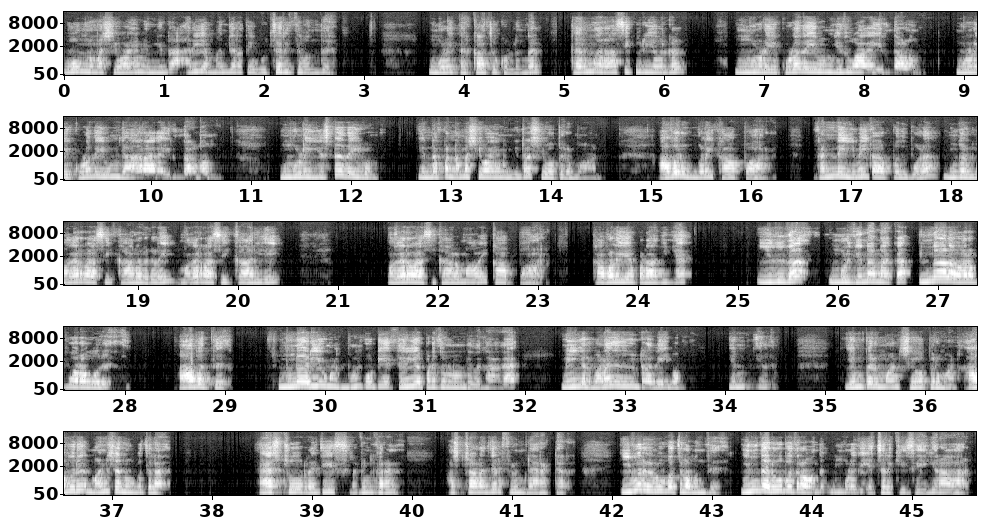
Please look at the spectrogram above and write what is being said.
ஓம் நம சிவாயம் என்கின்ற அரிய மந்திரத்தை உச்சரித்து வந்து உங்களை தற்காத்துக் கொள்ளுங்கள். கர்ம ராசிக்குரியவர்கள் உங்களுடைய குலதெய்வம் எதுவாக இருந்தாலும் உங்களுடைய குலதெய்வம் யாராக இருந்தாலும் உங்களுடைய இஷ்ட தெய்வம் என்னப்ப நமசிவாயம் என்கின்ற சிவபெருமான். அவர் உங்களை காப்பார். கண்ணை இமை காப்பது போல உங்கள் மகர ராசிக்காரர்களை மகர ராசிக்காரியை மகர ராசிக்காரமாவை காப்பார். கவலையே படாதீங்க. இதுதான் உங்களுக்கு என்னன்னாக்கா பின்னால வரப்போற ஒரு ஆபத்து. முன்னாடியே உங்களுக்கு முன்கூட்டியே தெரியப்படுத்தணுன்றதுக்காக நீங்கள் வணங்குகின்ற தெய்வம். என் எம்பெருமான் சிவபெருமான். அவரு மனுஷன் ரூபத்தில் astro Rajesh Ravinkaran astrologer film director இவர் ரூபத்துல வந்து இந்த ரூபத்துல வந்து உங்களுக்கு எச்சரிக்கை செய்கிறார்.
